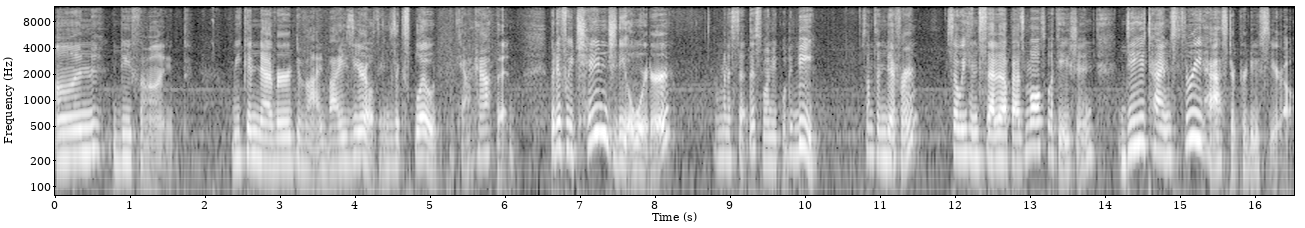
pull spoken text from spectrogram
undefined. We can never divide by 0. Things explode. It can't happen. But if we change the order, I'm going to set this one equal to d. Something different. So we can set it up as multiplication. d times 3 has to produce 0.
